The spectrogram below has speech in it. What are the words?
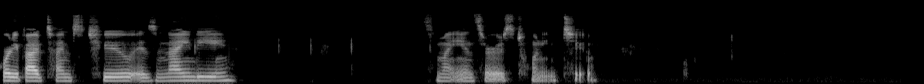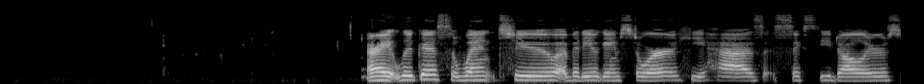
45 times 2 is 90. So my answer is 22. All right, Lucas went to a video game store. He has $60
